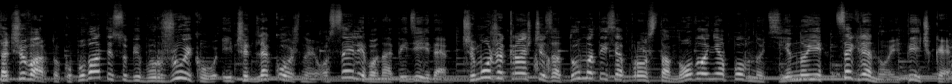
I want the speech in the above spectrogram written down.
Та чи варто купувати собі буржуйку, і чи для кожної оселі вона підійде? Чи може краще задуматися про встановлення повноцінної цегляної пічки?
